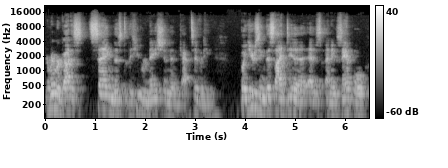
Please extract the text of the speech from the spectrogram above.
Remember, God is saying this to the Hebrew nation in captivity, but using this idea as an example.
